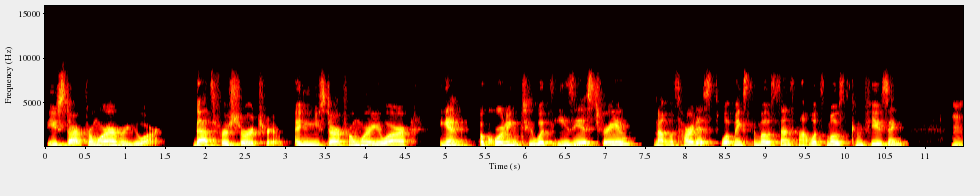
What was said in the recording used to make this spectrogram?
You start from wherever you are. That's for sure true. And you start from where you are, again, according to what's easiest for you, not what's hardest, what makes the most sense, not what's most confusing. Hmm.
